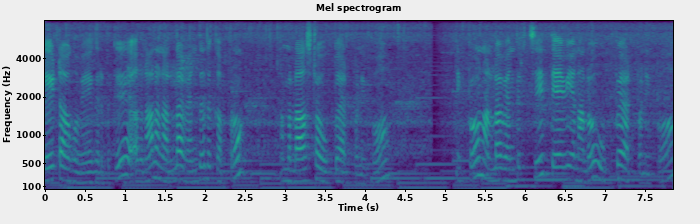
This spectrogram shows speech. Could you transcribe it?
லேட் ஆகும் வேகிறதுக்கு. அதனால் நல்லா வெந்ததுக்கப்புறம் நம்ம லாஸ்ட்டாக உப்பு ஆட் பண்ணிப்போம். இப்போது நல்லா வெந்துருச்சு. தேவையான அளவு உப்பு ஆட் பண்ணிப்போம்.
